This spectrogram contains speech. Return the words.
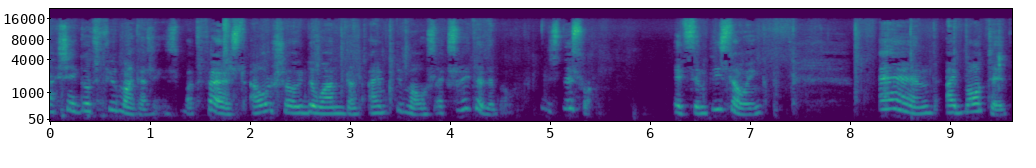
Actually, I got a few magazines, but first I will show you the one that I'm the most excited about. It's this one. It's Simply Sewing. And I bought it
